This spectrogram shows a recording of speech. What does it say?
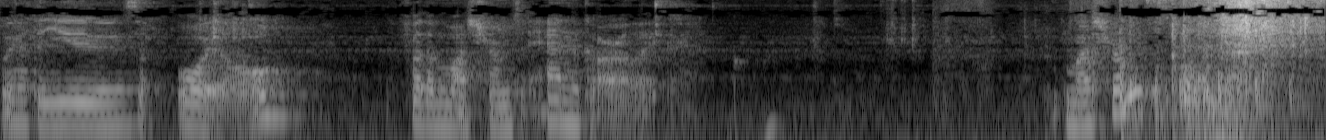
We have to use oil for the mushrooms and garlic. Mushrooms.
